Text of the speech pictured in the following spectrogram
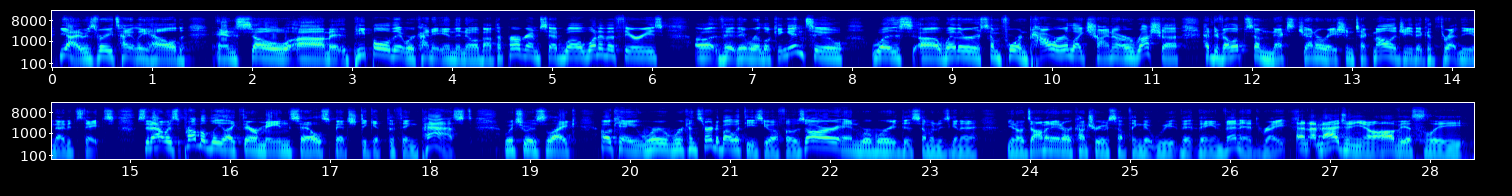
Yeah, it was very tightly held. And so um, people that were kind of in the know about the program said, well, one of the theories uh, that they were looking into was uh, whether some foreign power like China or Russia had developed some next generation technology that could threaten the United States. So that was probably like their main sales pitch to get the thing passed, which was like, okay, we're, we're concerned about what these UFOs are, and we're worried that someone is going to, you know, dominate our country with something that we that they invented, right? And imagine, you know, obviously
